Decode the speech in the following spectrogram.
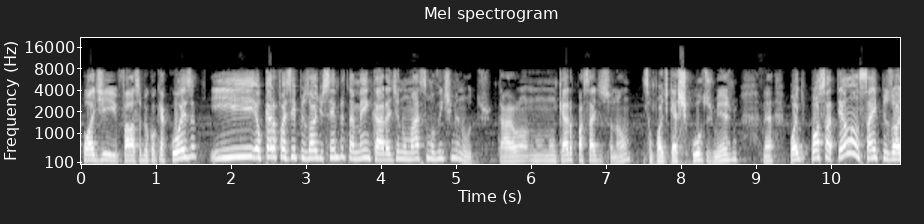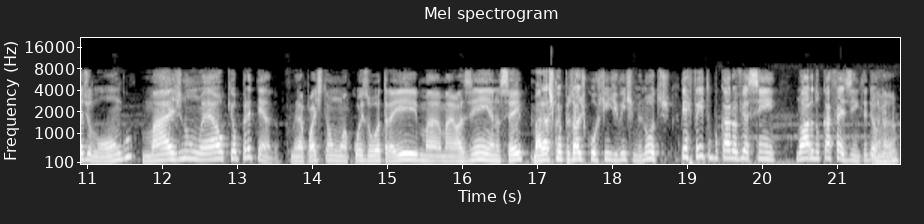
pode falar sobre qualquer coisa. E eu quero fazer episódio sempre também, cara, de no máximo 20 minutos, tá? Eu não, quero passar disso, não. São podcasts curtos mesmo, né? Pode, posso até lançar episódio longo, mas não é o que eu pretendo, né? Pode ter uma coisa ou outra aí, ma- maiorzinha, não sei. Mas acho que um episódio curtinho de 20 minutos, perfeito pro cara ouvir, assim, na hora do cafezinho, entendeu, Aham. amigo?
